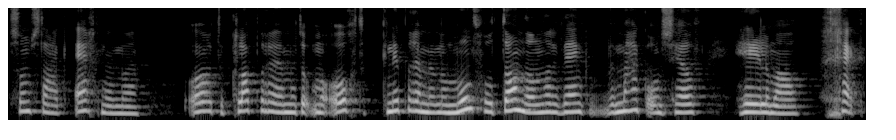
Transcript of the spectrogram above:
Soms sta ik echt met mijn oren te klapperen, met op mijn oog te knipperen, met mijn mond vol tanden, omdat ik denk, we maken onszelf helemaal gek.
